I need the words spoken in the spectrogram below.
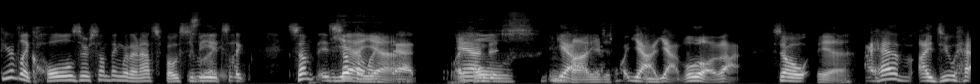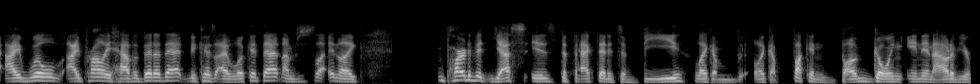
fear of like holes or something where they're not supposed to be. like- It's like some it's Yeah, something yeah. like that. like and- holes in your Yeah, body. Just yeah, yeah. blah, blah. So yeah. I have, I do, ha I will, I probably have a bit of that because I look at that and I'm just like, like, part of it, yes, is the fact that it's a bee, like a, like a fucking bug going in and out of your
